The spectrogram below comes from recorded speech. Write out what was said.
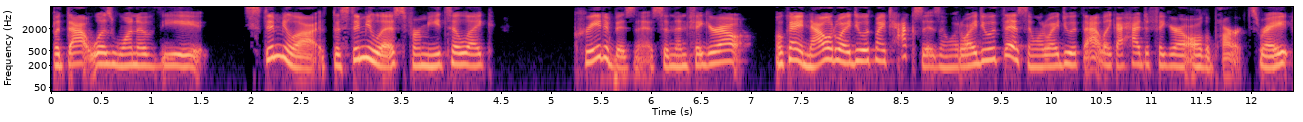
But that was one of the stimuli, the stimulus for me to like create a mm-hmm. business and then figure out, okay, now what do I do with my taxes? And what do I do with this? And what do I do with that? Like I had to figure out all the parts, right?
